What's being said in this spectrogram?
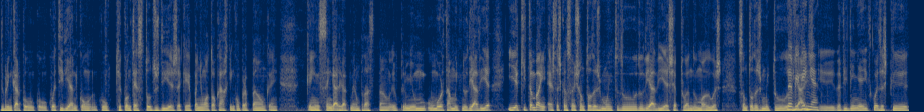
de brincar com, com o cotidiano, com, com o que acontece todos os dias, a quem apanha um autocarro, quem compra pão, quem, quem se engasga a comer um pedaço de pão. Eu, para mim o humor está muito no dia a dia e aqui também estas canções são todas muito do, do dia a dia, exceptuando uma ou duas, são todas muito Da reais vidinha. e da vidinha e de coisas que,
